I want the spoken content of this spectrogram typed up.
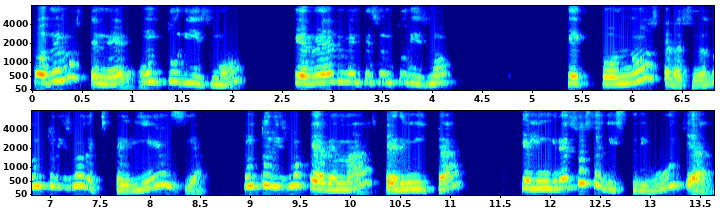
Podemos tener un turismo que realmente es un turismo que conozca la ciudad, un turismo de experiencia, un turismo que además permita que el ingreso se distribuya.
